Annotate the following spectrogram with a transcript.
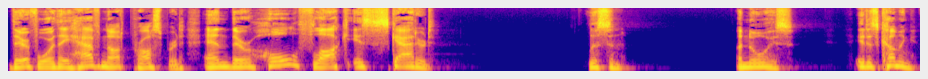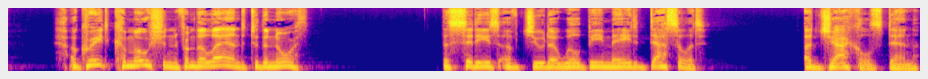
Therefore they have not prospered, and their whole flock is scattered. Listen, a noise. It is coming. A great commotion from the land to the north. The cities of Judah will be made desolate, a jackal's den.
